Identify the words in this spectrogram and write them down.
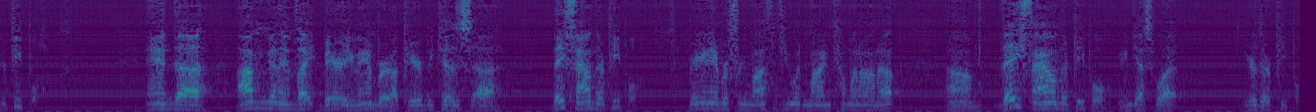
your people? And uh, I'm going to invite Barry and Amber up here because uh, they found their people. Barry and Amber Fremont, if you wouldn't mind coming on up. Um, they found their people, and guess what? You're their people.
